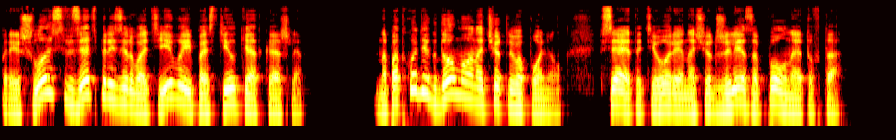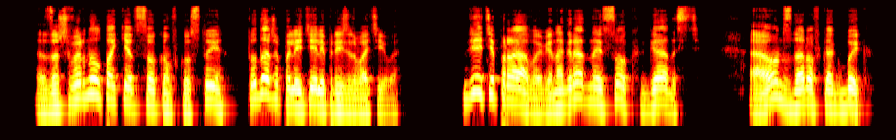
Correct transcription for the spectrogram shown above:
Пришлось взять презервативы и постилки от кашля. На подходе к дому он отчетливо понял, вся эта теория насчет железа — полная туфта. Зашвырнул пакет соком в кусты, туда же полетели презервативы. Дети правы, виноградный сок — гадость. А он здоров как бык,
